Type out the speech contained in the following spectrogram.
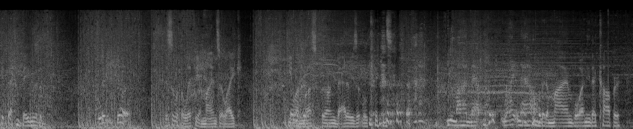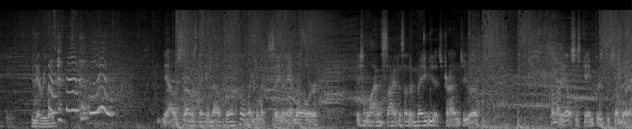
Hit that baby with a. Who did you it? This is what the lithium mines are like. Elon Musk throwing batteries at little kids. You mine that right now. Bit of mine, boy. I need that copper. You gotta reload. Yeah, I was, I was thinking about the, I was like, like saving ammo or just line of sight this other baby that's trying to, uh, somebody else just came through from somewhere.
